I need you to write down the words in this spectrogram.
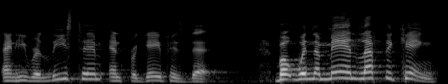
and he released him and forgave his debt. But when the man left the king,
